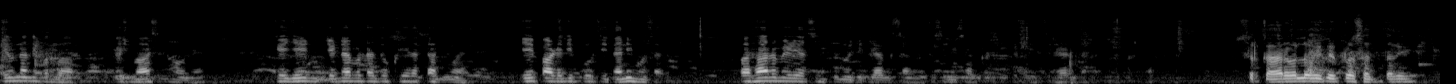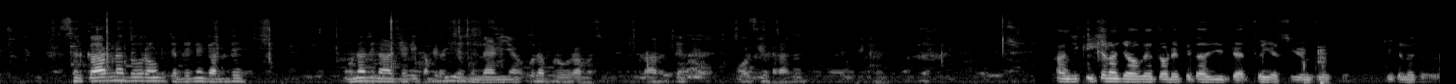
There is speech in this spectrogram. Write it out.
ਤੇ ਉਹਨਾਂ ਦੇ ਪਰਿਵਾਰ ਨੂੰ ਵਿਸ਼ਵਾਸ ਦਿਵਾਉਂਦੇ ਹਾਂ ਕਿ ਜੇ ਜਿੱਡਾ ਵੱਡਾ ਦੁੱਖ ਇਹਦਾ ਤੁਹਾਨੂੰ ਹੈ ਇਹ ਪਾੜੇ ਦੀ ਪੂਰਤੀ ਤਾਂ ਨਹੀਂ ਹੋ ਸਕਦੀ। ਪਰ ਹਰ ਵੇਲੇ ਅਸੀਂ ਇੱਕ ਦੂਜੇ ਦੀ ਅੰਗ ਸੰਗ ਕਿਸੇ ਵੀ ਸੰਕਟ ਦੀ ਘੜੀ ਵਿੱਚ ਰਹਿਣ ਦਾ ਸਰਕਾਰ ਵੱਲੋਂ ਵੀ ਕੋਈ ਭਰੋਸਾ ਦਿੱਤਾ ਗਿਆ? ਸਰਕਾਰ ਨਾਲ ਦੋ ਰਾਉਂਡ ਚੱਲੇ ਨੇ ਗੱਲ ਦੇ। ਉਹਨਾਂ ਦੇ ਨਾਲ ਜਿਹੜੀ ਕੰਪਨਸੇਸ਼ਨ ਲੈਣੀ ਆ ਉਹਦਾ ਪ੍ਰੋਗਰਾਮ ਅਸੀਂ ਬਣਾ ਰੱਖਿਆ। ਉਹ ਅੱਗੇ ਕਰਾਂਗੇ ਉਹ ਦੇਖਾਂਗੇ ਹਾਂਜੀ ਕੀ ਕਹਿਣਾ ਚਾਹੋਗੇ? ਤੁਹਾਡੇ ਪਿਤਾ ਜੀ ਡੈਥ ਹੋਈ ਐਕਸੀਡੈਂਟ ਦੇ ਵਿੱਚ। ਕੀ ਕਹਿਣਾ ਚਾਹੋਗੇ?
